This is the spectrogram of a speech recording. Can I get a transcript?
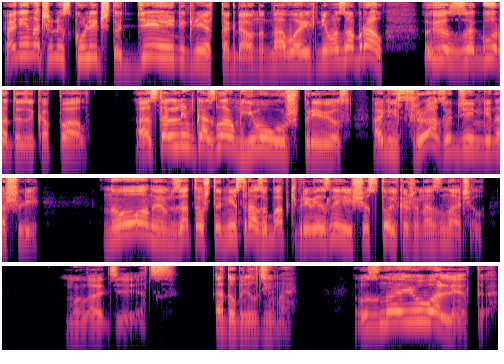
Они начали скулить, что денег нет, тогда он одного их не возобрал, вез за город и закопал. А остальным козлам его уж привез, они сразу деньги нашли. Но он им за то, что не сразу бабки привезли, еще столько же назначил. «Молодец», — одобрил Дима. «Узнаю Валета».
